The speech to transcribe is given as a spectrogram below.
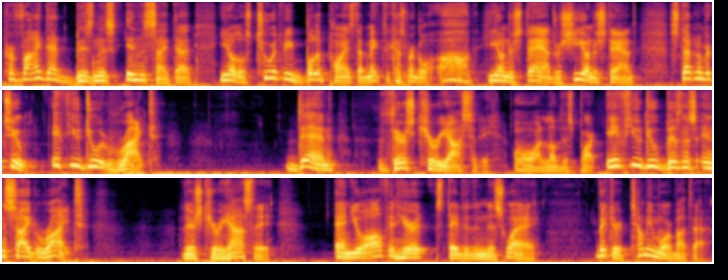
provide that business insight that, you know, those two or three bullet points that make the customer go, "Oh, he understands or she understands." Step number 2, if you do it right, then there's curiosity. Oh, I love this part. If you do business insight right, there's curiosity. And you'll often hear it stated in this way Victor, tell me more about that.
